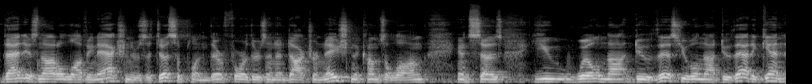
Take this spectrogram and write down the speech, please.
That is not a loving action. There's a discipline. Therefore, there's an indoctrination that comes along and says, you will not do this, you will not do that. Again,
